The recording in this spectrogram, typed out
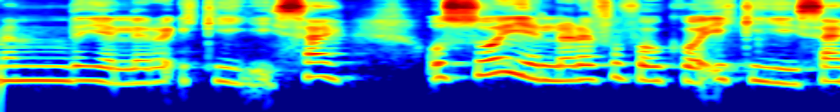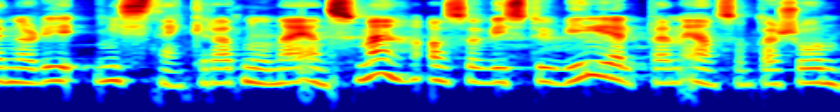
Men det gjelder å ikke gi seg. Og så gjelder det for folk å ikke gi seg når de mistenker at noen er ensomme. Altså hvis du vil hjelpe en ensom person.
